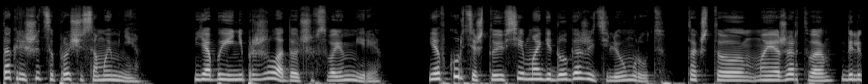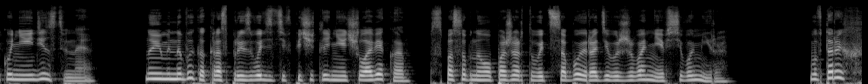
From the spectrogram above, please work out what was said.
так решиться проще самой мне. Я бы и не прожила дольше в своем мире. Я в курсе, что и все маги-долгожители умрут, так что моя жертва далеко не единственная. Но именно вы как раз производите впечатление человека, способного пожертвовать собой ради выживания всего мира. Во-вторых,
